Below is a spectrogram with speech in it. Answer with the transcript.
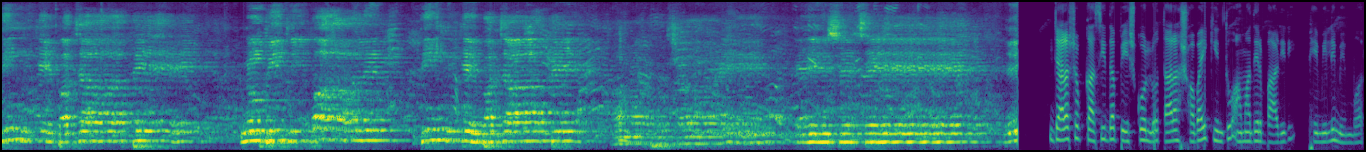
দিনকে বাঁচাতে নবীজি বলে দিনকে বাঁচাতে আমার এসেছে। যারা সব কাসিদা পেশ করল তারা সবাই কিন্তু আমাদের বাড়িরই ফ্যামিলি মেম্বার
